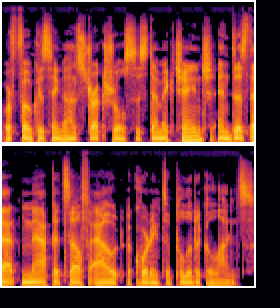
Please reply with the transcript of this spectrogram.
or focusing on structural systemic change? And does that map itself out according to political lines?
